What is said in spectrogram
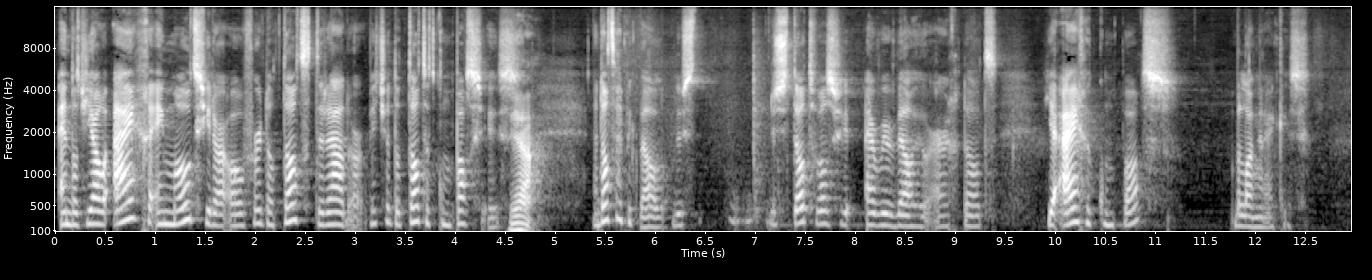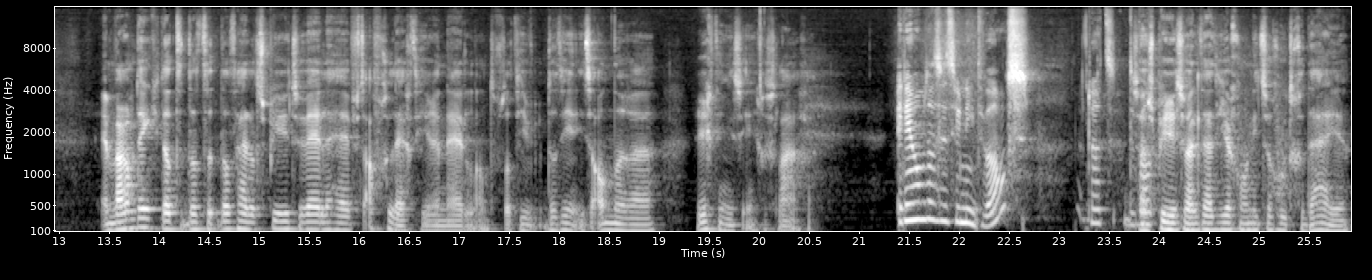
En dat jouw eigen emotie daarover, dat dat de radar... Weet je, dat dat het kompas is. Ja. En dat heb ik wel. Dus, dus dat was er weer wel heel erg dat je eigen kompas belangrijk is. En waarom denk je dat, dat, dat hij dat spirituele heeft afgelegd hier in Nederland? Of dat hij, dat hij in iets andere richting is ingeslagen? Ik denk omdat het er niet was. Dat, de- Zou spiritualiteit hier gewoon niet zo goed gedijen?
